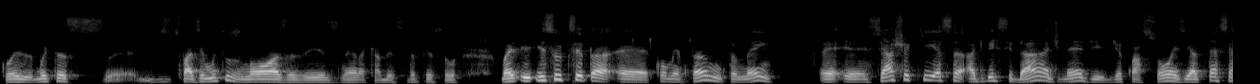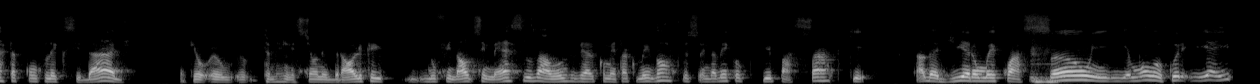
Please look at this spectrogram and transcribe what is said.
coisas, muitas, eh, fazer muitos nós às vezes, né, na cabeça da pessoa. Mas isso que você está é, comentando também, é, é, você acha que essa adversidade, né, de, de equações e até certa complexidade é que eu, eu, eu, também leciono hidráulica e no final do semestre os alunos vieram comentar comigo, nossa, professor, ainda bem que eu consegui passar, porque cada dia era uma equação e, e é uma loucura. E aí,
